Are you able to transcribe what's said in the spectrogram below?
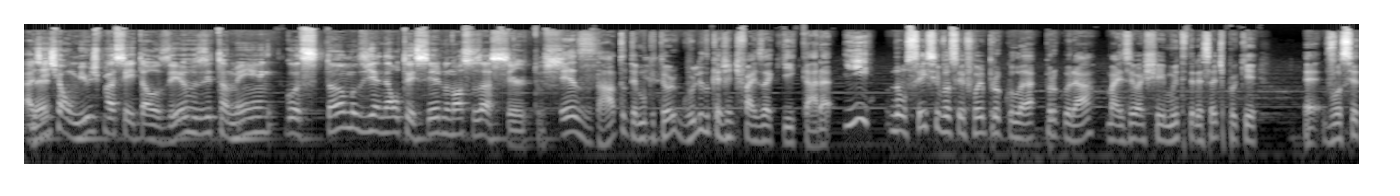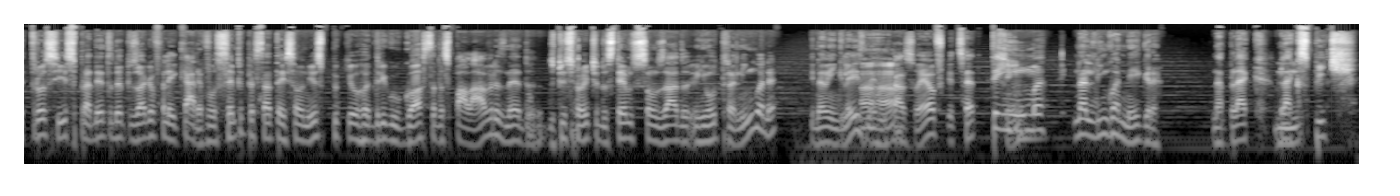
A né? gente é humilde para aceitar os erros e também gostamos de enaltecer nos nossos acertos. Exato, temos que ter orgulho do que a gente faz aqui, cara. E não sei se você foi procurar, procurar mas eu achei muito interessante porque é, você trouxe isso para dentro do episódio. Eu falei, cara, eu vou sempre prestar atenção nisso, porque o Rodrigo gosta das palavras, né? Do, principalmente dos termos que são usados em outra língua, né? E não em inglês, né? No caso, élfico, etc. Tem Sim. uma na língua negra, na Black, Black hum. Speech.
